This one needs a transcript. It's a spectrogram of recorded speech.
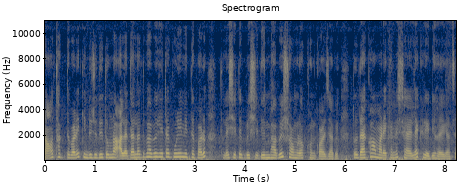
নাও থাকতে পারে। কিন্তু যদি তোমরা আলাদা আলাদাভাবে এটা গুঁড়িয়ে নিতে পারো তাহলে সেটা বেশি দিনভাবেই সংরক্ষণ করা যাবে। তো দেখো আমার এখানে স্যালাড রেডি হয়ে গেছে।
